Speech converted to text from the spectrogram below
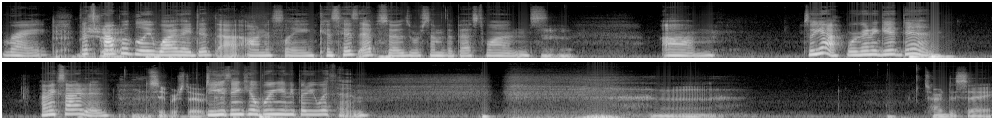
Right. the, the That's show. probably why they did that, honestly, because his episodes were some of the best ones. Mhm. Um, so yeah, we're gonna get Din. I'm excited. super stoked. Do you think he'll bring anybody with him? It's hard to say.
